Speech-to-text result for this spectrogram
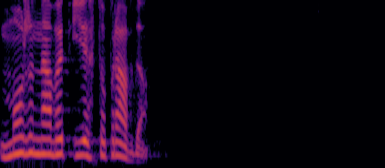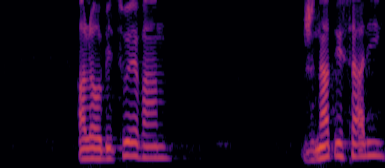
może nawet i jest to prawda. Ale obiecuję Wam, że na tej sali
